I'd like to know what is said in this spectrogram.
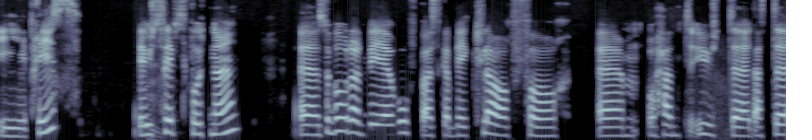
i pris, i utslippskvotene. Eh, så hvordan vi i Europa skal bli klar for um, å hente ut uh, dette,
